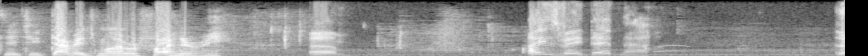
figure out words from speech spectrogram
did you damage my refinery? Um, he's very dead now.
